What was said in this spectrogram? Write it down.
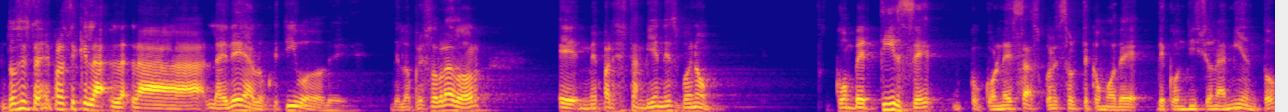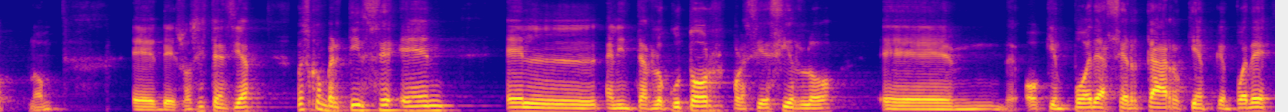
Entonces, también me parece que la, la, la, idea, el objetivo de, de López Obrador, eh, me parece también es, bueno, convertirse con, esas, con esa suerte como de, de condicionamiento ¿no? Eh, de su asistencia, pues convertirse en el, el interlocutor, por así decirlo, eh, o quien puede acercar, o quien, puede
